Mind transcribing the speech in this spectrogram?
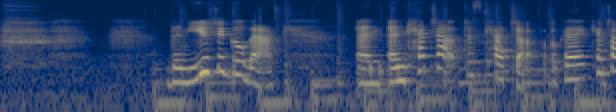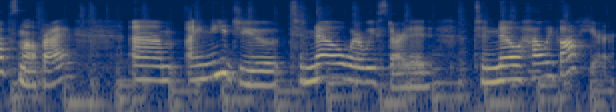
then you should go back and, and catch up, just catch up, okay? Catch up, small fry. Um, I need you to know where we started, to know how we got here.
